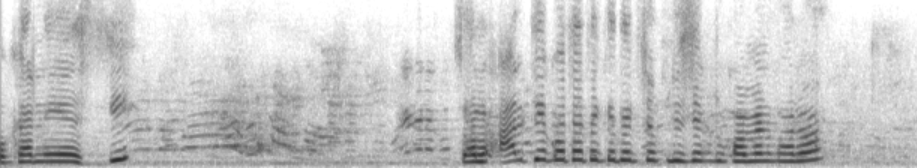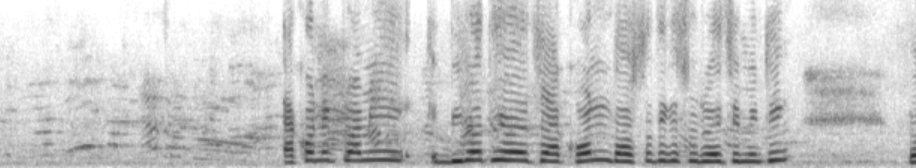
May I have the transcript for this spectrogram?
ওখানে এসছি। চলো, আর কে কোথা থেকে দেখছ প্লিজ একটু কমেন্ট করো। এখন একটু আমি বিরতি হয়েছে এখন, দশটা থেকে শুরু হয়েছে মিটিং তো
